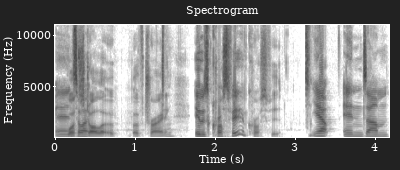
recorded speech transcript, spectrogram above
And What so I- style of, of training? it was CrossFit. CrossFit. Yep. And um,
